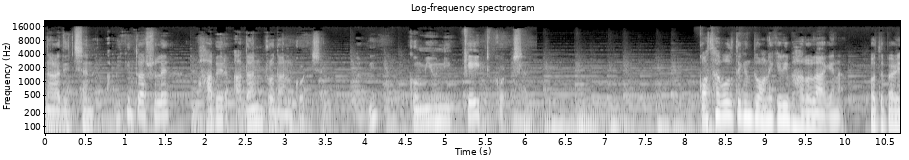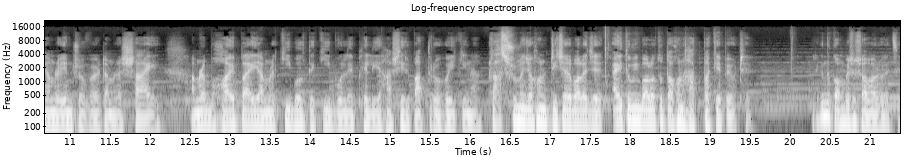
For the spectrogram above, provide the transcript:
নাড়া দিচ্ছেন আপনি কিন্তু আসলে ভাবের আদান প্রদান করছেন। আপনি কমিউনিকেট করছেন। কথা বলতে কিন্তু অনেকেরই ভালো লাগে না। হতে পারি, আমরা ইন্ট্রোভার্ট আমরা সাই আমরা ভয় পাই, আমরা কি বলতে কি বলে ফেলি, হাসির পাত্র হই কিনা। ক্লাসরুমে যখন টিচার বলে যে, এই তুমি বলো তো, তখন হাত পা কেঁপে ওঠে। এটা কিন্তু কম বেশি সবার হয়েছে।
